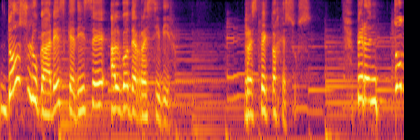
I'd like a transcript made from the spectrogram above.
dos lugares que dice algo de recibir respecto a Jesús. Pero en todo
